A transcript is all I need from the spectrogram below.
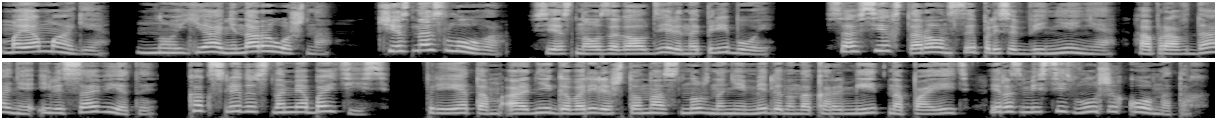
моя магия. Но я не нарочно. Честное слово». Все снова загалдели наперебой. Со всех сторон сыпались обвинения, оправдания или советы, как следует с нами обойтись. При этом одни говорили, что нас нужно немедленно накормить, напоить и разместить в лучших комнатах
